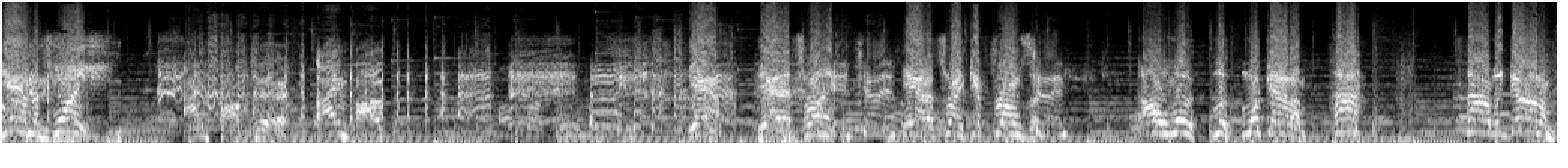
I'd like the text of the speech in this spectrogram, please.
Yeah, that's right! I popped her. I popped. Yeah, yeah, that's right! Yeah, that's right, get frozen! Oh, look, look, look at him! Huh? Ha, we got him!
